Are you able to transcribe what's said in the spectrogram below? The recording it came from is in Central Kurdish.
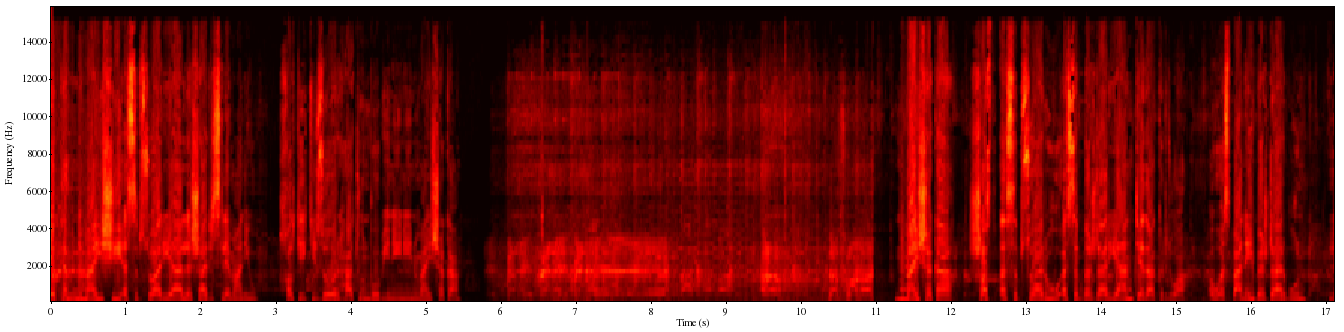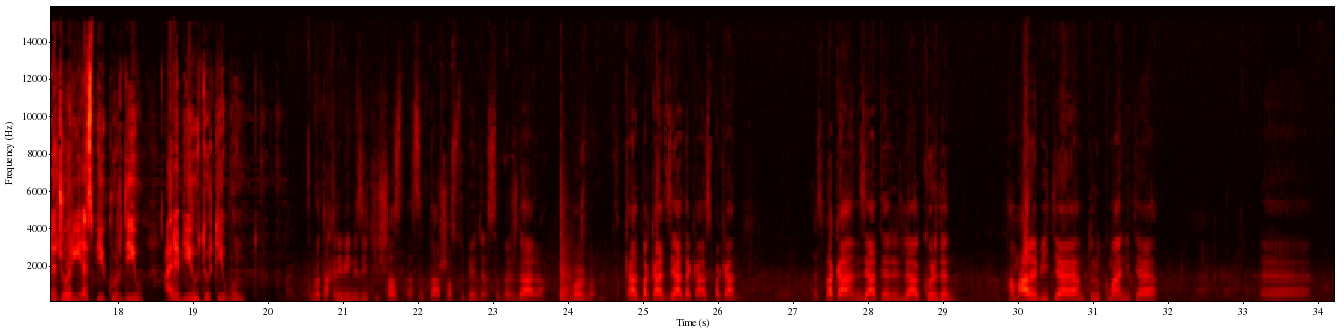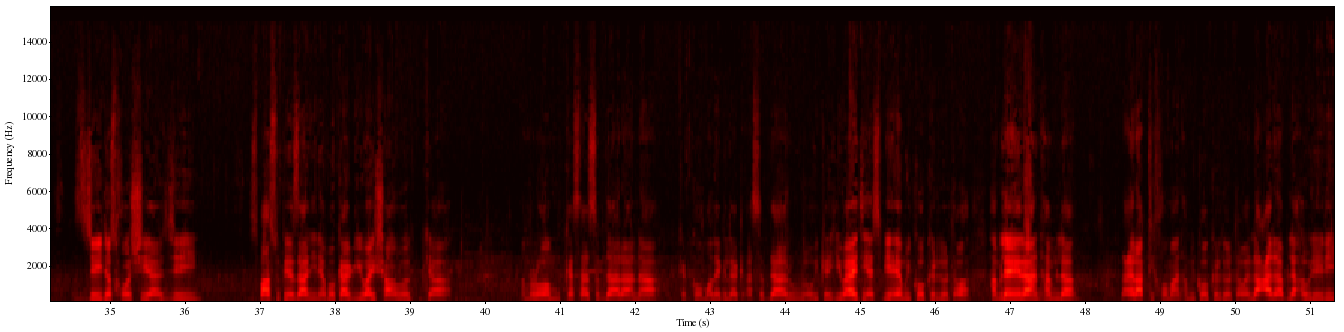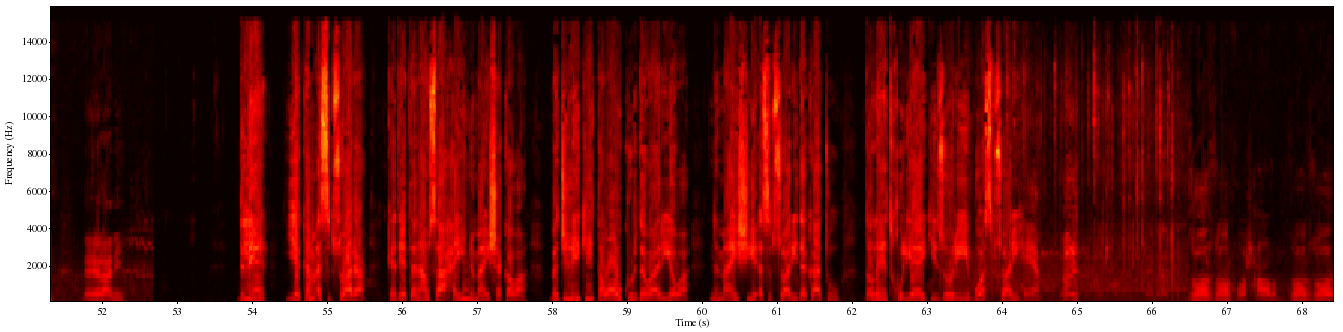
یەکەم نمایشی ئەسپسواریە لە شاری سلێمانی و خەڵکێکی زۆر هاتوون بۆ بینینی نمایشەکە. نمایشەکە شەست ئەسپسوار و ئەسپ بەشداریان تێدا کردووە، ئەو ئەسپانەی بەشداربوون لە جۆری ئەسپی کوردی و عەرەبی و تورکی بوون، ئەمڕۆ تەقریبی نزیکی 60 ئەسپ تا 65 ئەسپ بەشدارە ڕۆژ کات بە کات زیاد دەکە ئەسپەکان ئەسپەکان زیاتر لە کوردن هەم عربی تایە هەم تورکمانی تایە جێی دەستخۆشیە جێی سپاس و پێزانینە بۆ کاگیوای شاوەک کە ئەمڕۆم کەس ئەسبدارانە کە کۆمەڵێک لە ئەسبدار و ئەوی کە هیوایەتی ئەسپی هەمووی کۆکردوێتەوە هەم لە ئێران هەم لە لە عێراقی خۆمان هەمووی کۆ کردۆتەوە لە عەرەب لە هەولێری لە ئێرانی. دلێر یەکەم ئەسپسوارە کە دێتە ناو ساحەی نمایشەکەوە بە جلێکی تەواو کوردەوارییەوە نمایشی ئەسپسواری دەکات و دەڵێت خولیایەکی زۆری بۆ ئەسپسواری هەیە. زۆر زۆر خۆشحاڵم زۆر زۆر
